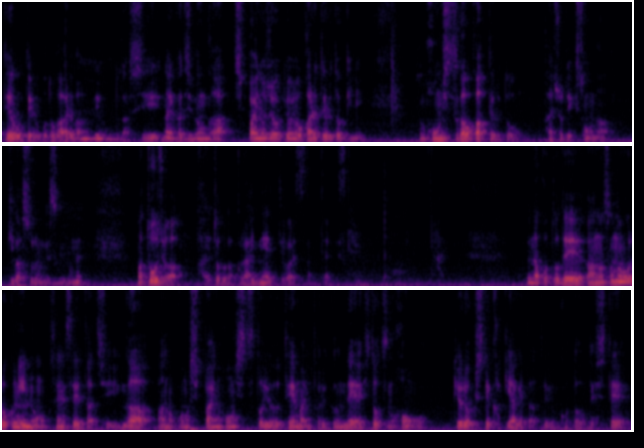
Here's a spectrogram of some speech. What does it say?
手を打てることがあればっていうことだし、うん、何か自分が失敗の状況に置かれてる時にその本質が分かってると対処できそうな気がするんですけどね、まあ、当時はタイトルが暗いねって言われてたみたいですけどふうなことであのその6人の先生たちがあのこの「失敗の本質」というテーマに取り組んで一つの本を協力して書き上げたということでして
